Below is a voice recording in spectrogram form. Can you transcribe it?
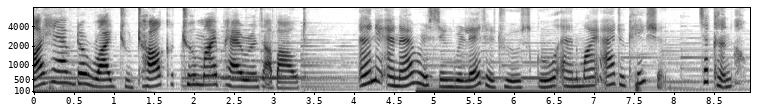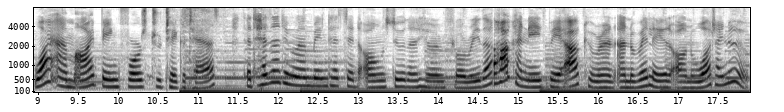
I have the right to talk to my parents about any and everything related to school and my education. Second, why am I being forced to take a test that hasn't even been tested on students here in Florida? How can it be accurate and valid on what I know?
